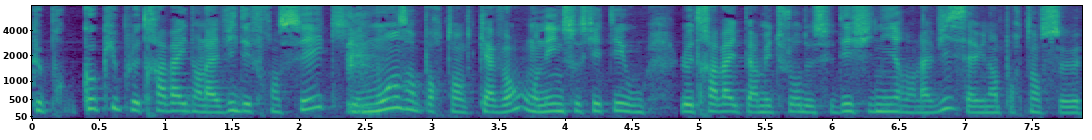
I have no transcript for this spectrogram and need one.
qu'occupe le travail dans la vie des Français, qui est moins importante qu'avant. On est une société où le travail permet toujours de se définir dans la vie. Ça a une importance euh,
